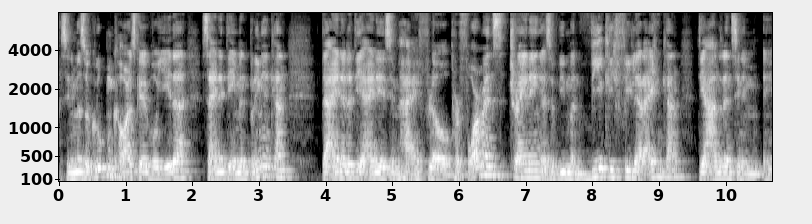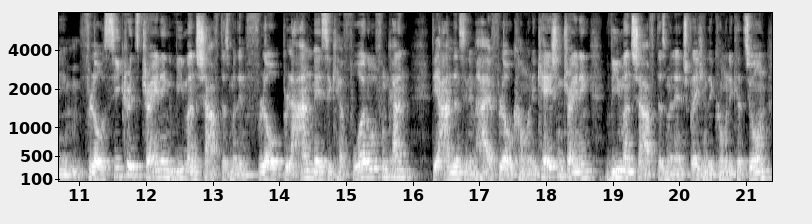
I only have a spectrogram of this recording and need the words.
Es sind immer so Gruppencalls, wo jeder seine Themen bringen kann. Der eine oder die eine ist im High Flow Performance Training, also wie man wirklich viel erreichen kann. Die anderen sind im, im Flow Secrets Training, wie man es schafft, dass man den Flow planmäßig hervorrufen kann. Die anderen sind im High Flow Communication Training, wie man es schafft, dass man eine entsprechende Kommunikation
